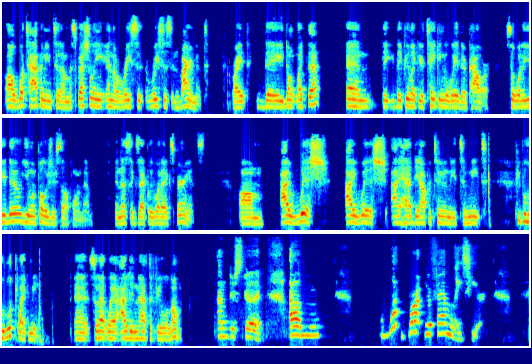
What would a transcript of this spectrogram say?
uh, what's happening to them, especially in a racist, racist environment, right? They don't like that, and they they feel like you're taking away their power. So what do you do? You impose yourself on them, and that's exactly what I experienced. Um, I wish, I wish I had the opportunity to meet people who looked like me, and so that way I didn't have to feel alone. Understood. Um, what brought your families here?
